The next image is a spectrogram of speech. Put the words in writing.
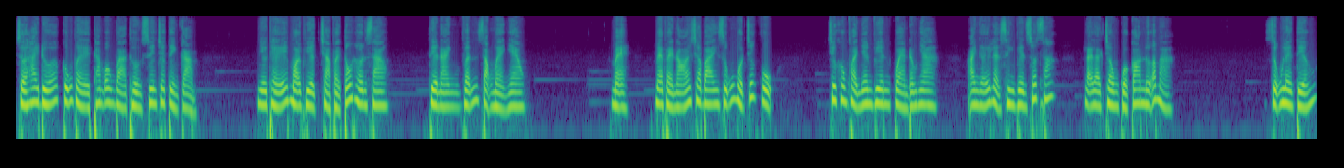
rồi hai đứa cũng về thăm ông bà thường xuyên cho tình cảm. Như thế mọi việc chả phải tốt hơn sao? Thiên Anh vẫn giọng mẻ nheo. Mẹ, mẹ phải nói cho ba anh Dũng một chức vụ. Chứ không phải nhân viên quèn đâu nha. Anh ấy là sinh viên xuất sắc, lại là chồng của con nữa mà. Dũng lên tiếng.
